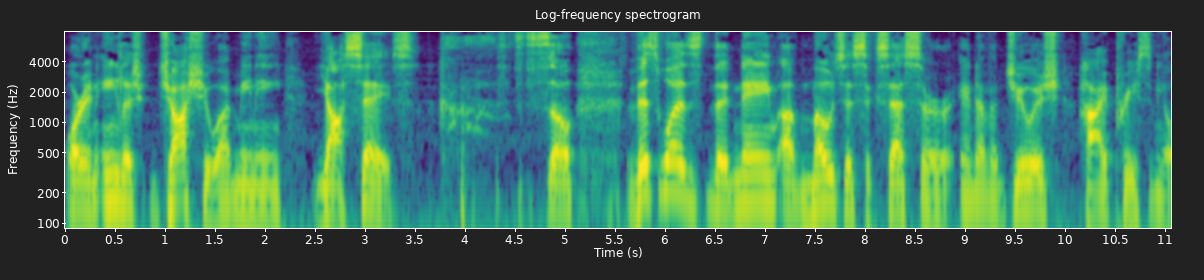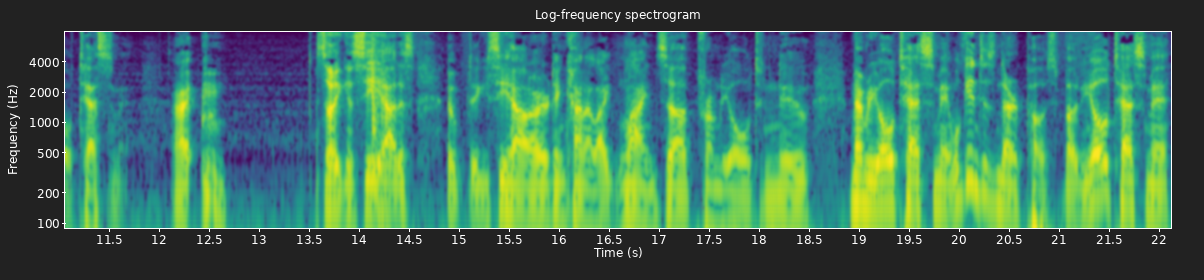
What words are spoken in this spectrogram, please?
or in English Joshua, meaning Yah saves. so this was the name of Moses' successor and of a Jewish high priest in the Old Testament. All right. so you can see how this, uh, you can see how everything kind of like lines up from the Old to the New. Remember the Old Testament? We'll get into this another post, but the Old Testament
